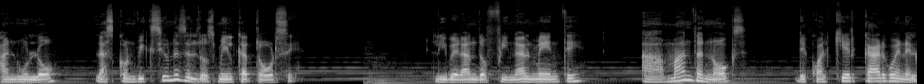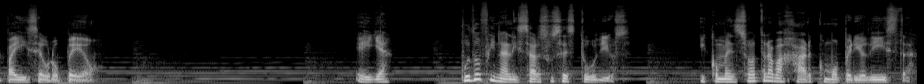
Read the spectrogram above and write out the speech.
anuló las convicciones del 2014, liberando finalmente a Amanda Knox de cualquier cargo en el país europeo. Ella pudo finalizar sus estudios y comenzó a trabajar como periodista.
